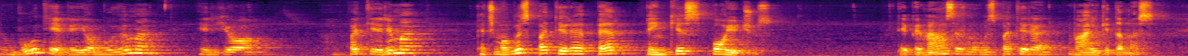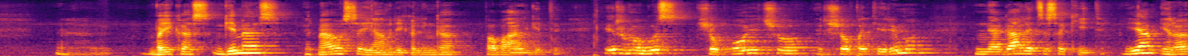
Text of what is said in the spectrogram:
būtį, apie jo buvimą ir jo patyrimą, kad žmogus patiria per penkis pojūčius. Tai pirmiausia, žmogus patiria valgydamas. Vaikas gimęs, pirmiausia, jam reikalinga pavalgyti. Ir žmogus šio pojūčio ir šio patyrimo negali atsisakyti. Jam yra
